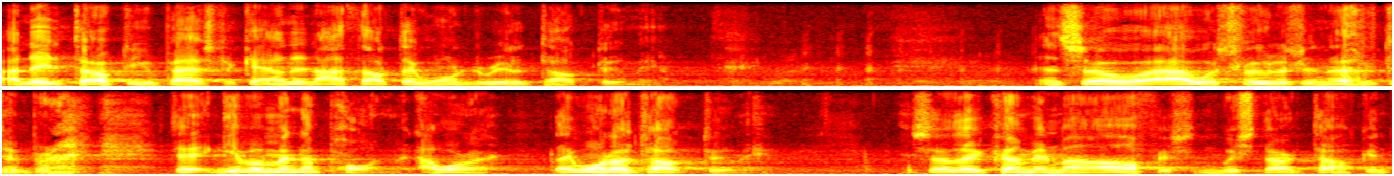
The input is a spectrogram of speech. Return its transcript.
I need to talk to you, Pastor Cowan, and I thought they wanted to really talk to me. And so I was foolish enough to, bring, to give them an appointment. I want they want to talk to me. And so they come in my office and we start talking.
